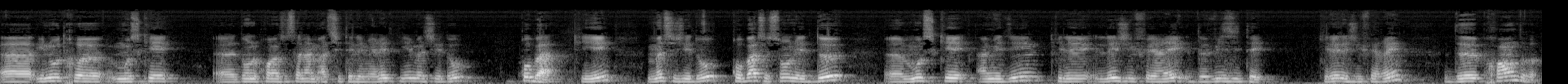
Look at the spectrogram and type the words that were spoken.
euh, une autre mosquée euh, dont le prophète sallam a cité les mérites qui est Masjido Quba, qui est Masjido Quba, ce sont les deux mosquées à Médine qu'il est légiféré de visiter, qu'il est légiféré de prendre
